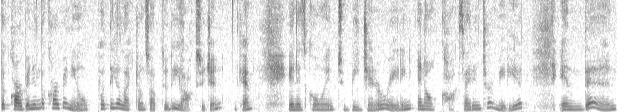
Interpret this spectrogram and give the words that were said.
the carbon in the carbonyl, put the electrons up to the oxygen, okay, and it's going to be generating an alkoxide intermediate, and then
